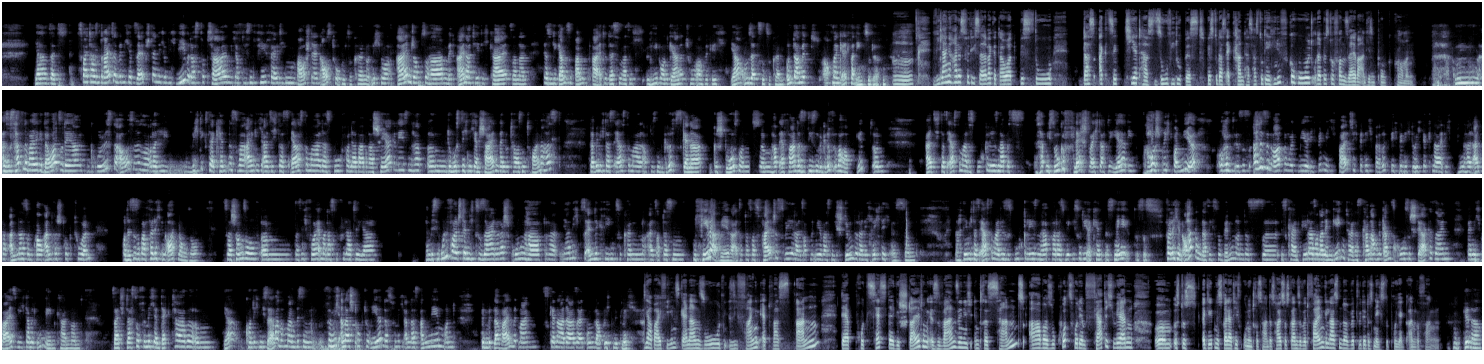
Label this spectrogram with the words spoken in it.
ja, seit 2013 bin ich jetzt selbstständig und ich liebe das total, mich auf diesen vielfältigen Baustellen austoben zu können und nicht nur einen Job zu haben mit einer Tätigkeit, sondern ja, so die ganze Bandbreite dessen, was ich liebe und gerne tue, auch wirklich, ja, umsetzen zu können und damit auch mein Geld verdienen zu dürfen. Mhm. Wie lange hat es für dich selber gedauert, bis du das akzeptiert hast, so wie du bist, bis du das erkannt hast? Hast du dir Hilfe geholt oder bist du von selber an diesen Punkt gekommen? Mm, also es hat eine Weile gedauert. So der größte Auslöser oder die wichtigste Erkenntnis war eigentlich, als ich das erste Mal das Buch von der Barbara Scher gelesen habe. Ähm, du musst dich nicht entscheiden, wenn du tausend Träume hast. Da bin ich das erste Mal auf diesen Begriff Scanner gestoßen und ähm, habe erfahren, dass es diesen Begriff überhaupt gibt. Und als ich das erste Mal das Buch gelesen habe, es, es hat mich so geflasht, weil ich dachte, ja, yeah, die Frau spricht von mir. Und es ist alles in Ordnung mit mir. Ich bin nicht falsch, ich bin nicht verrückt, ich bin nicht durchgeknallt. Ich bin halt einfach anders und brauche andere Strukturen. Und es ist aber völlig in Ordnung so. Es war schon so, ähm, dass ich vorher immer das Gefühl hatte, ja, ein bisschen unvollständig zu sein oder sprunghaft oder ja nicht zu Ende kriegen zu können, als ob das ein, ein Fehler wäre, als ob das was Falsches wäre, als ob mit mir was nicht stimmt oder nicht richtig ist. Und nachdem ich das erste Mal dieses Buch gelesen habe, war das wirklich so die Erkenntnis, nee, das ist völlig in Ordnung, dass ich so bin und das äh, ist kein Fehler, sondern im Gegenteil, das kann auch eine ganz große Stärke sein, wenn ich weiß, wie ich damit umgehen kann. Und seit ich das so für mich entdeckt habe, ähm, ja, konnte ich mich selber noch mal ein bisschen für mich anders strukturieren, das für mich anders annehmen und bin mittlerweile mit meinem Scanner-Dasein unglaublich glücklich. Ja, bei vielen Scannern so, sie fangen etwas an. Der Prozess der Gestaltung ist wahnsinnig interessant, aber so kurz vor dem Fertigwerden ähm, ist das Ergebnis relativ uninteressant. Das heißt, das Ganze wird fallen gelassen, da wird wieder das nächste Projekt angefangen. Genau.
